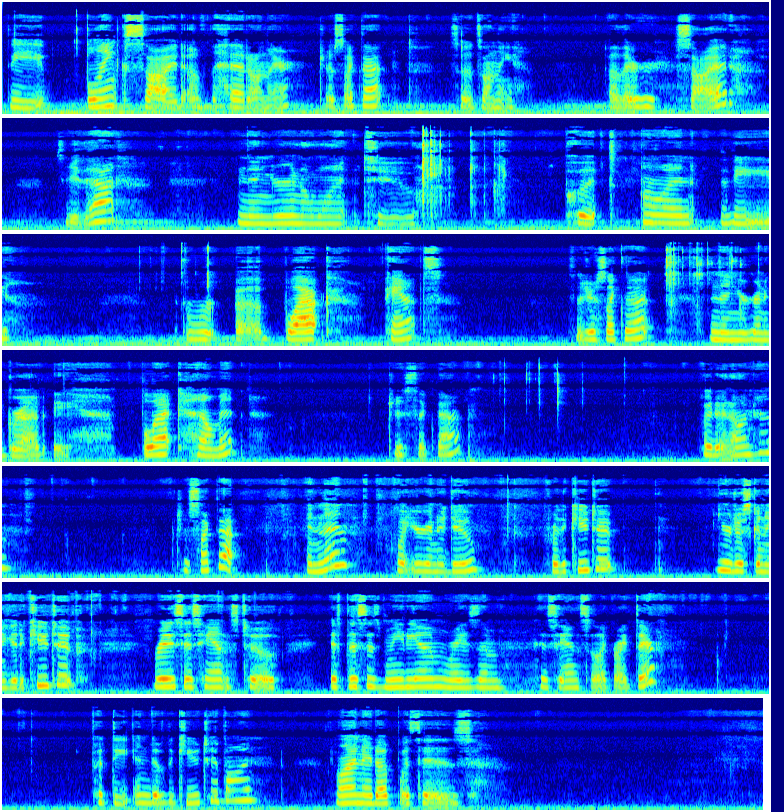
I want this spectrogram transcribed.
the blank side of the head on there, just like that. So it's on the other side. So do that. And then you're gonna want to put on the uh, black pants. So just like that. And then you're gonna grab a black helmet, just like that put it on him, just like that. And then what you're gonna do for the Q-tip, you're just gonna get a Q-tip, raise his hands to, if this is medium, raise him his hands to like right there. Put the end of the Q-tip on, line it up with his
